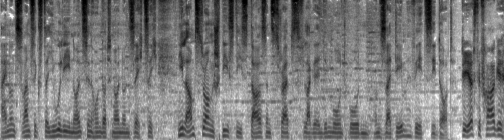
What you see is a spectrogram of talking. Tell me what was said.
21. Juli 1969. Neil Armstrong spießt die Stars and Stripes Flagge in den Mondboden und seitdem weht sie dort. Die erste Frage,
